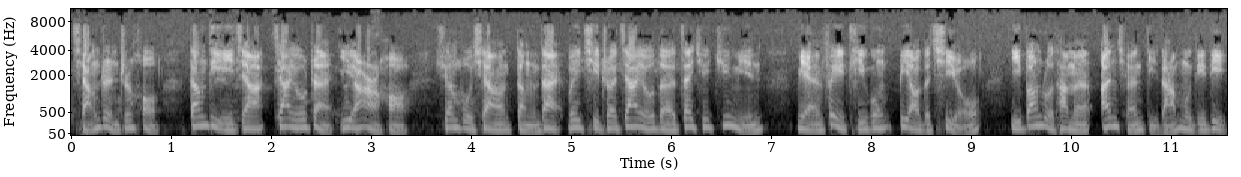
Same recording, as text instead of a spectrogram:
强震之后，当地一家加油站一月二号宣布向等待为汽车加油的灾区居民免费提供必要的汽油，以帮助他们安全抵达目的地。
